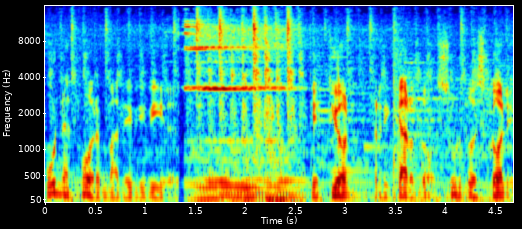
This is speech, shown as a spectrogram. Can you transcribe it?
Una forma de vivir. Gestión Ricardo Zurdo Escole.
